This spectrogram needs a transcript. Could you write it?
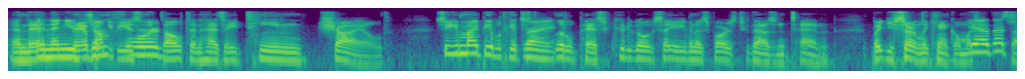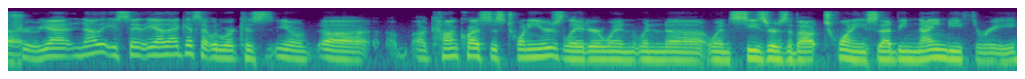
And then, And then you jump is an forward- adult and has a teen child. So you might be able to get just Right. a little past. You could go, say, even as far as 2010. But you certainly can't go much yeah, that's that. true. Yeah, now that you say, yeah, I guess that would work because you know, uh, Conquest is 20 years later when when uh, when is about 20, so that'd be 93.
